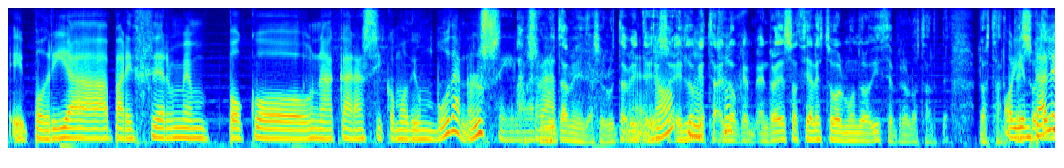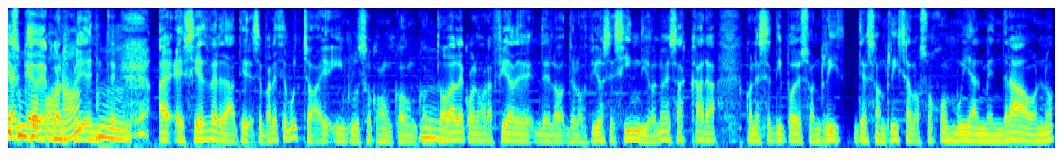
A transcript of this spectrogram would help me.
Eh, podría parecerme un poco una cara así como de un Buda, no lo sé, la verdad. Absolutamente, absolutamente. Eh, ¿no? Eso es lo que, está, lo que en redes sociales todo el mundo lo dice, pero los, tarte, los tartesos Orientales un que ver poco, con ¿no? Oriente. Mm. Ah, eh, sí, es verdad, se parece mucho, incluso con, con- con Mm. toda la iconografía de, de lo- de los dioses indios, ¿no? Esas caras con ese tipo de, sonri- de sonrisa, los ojos muy almendrados, ¿no?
